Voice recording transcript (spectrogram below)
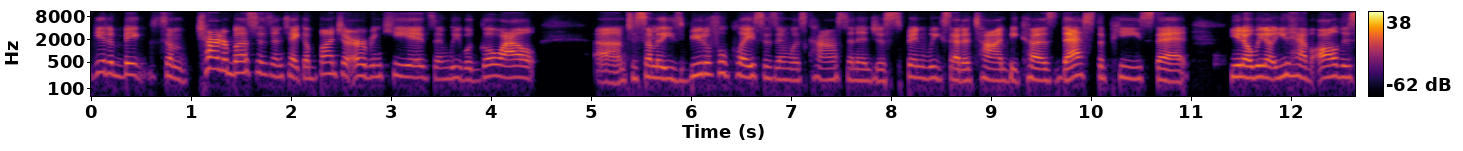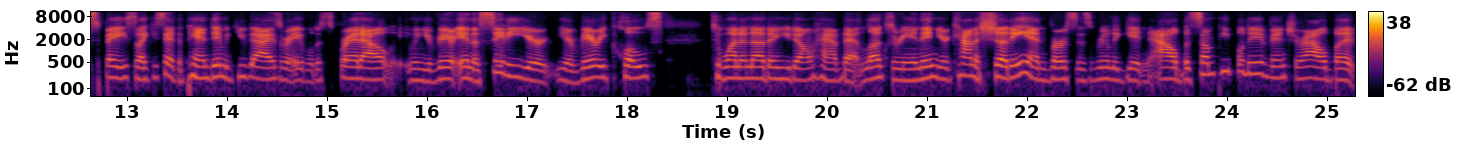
get a big some charter buses and take a bunch of urban kids and we would go out um, to some of these beautiful places in wisconsin and just spend weeks at a time because that's the piece that you know we don't you have all this space like you said the pandemic you guys were able to spread out when you're very in a city you're you're very close to one another and you don't have that luxury and then you're kind of shut in versus really getting out but some people did venture out but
